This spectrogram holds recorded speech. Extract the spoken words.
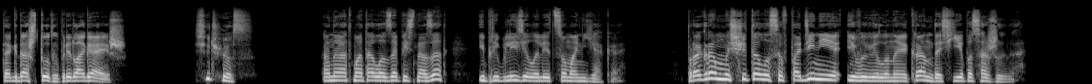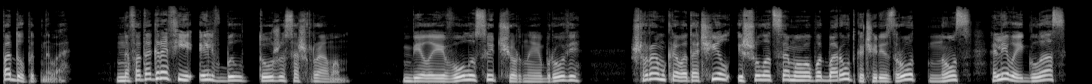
«Тогда что ты предлагаешь?» «Сейчас». Она отмотала запись назад и приблизила лицо маньяка. Программа считала совпадение и вывела на экран досье пассажира. Подопытного. На фотографии эльф был тоже со шрамом. Белые волосы, черные брови. Шрам кровоточил и шел от самого подбородка через рот, нос, левый глаз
